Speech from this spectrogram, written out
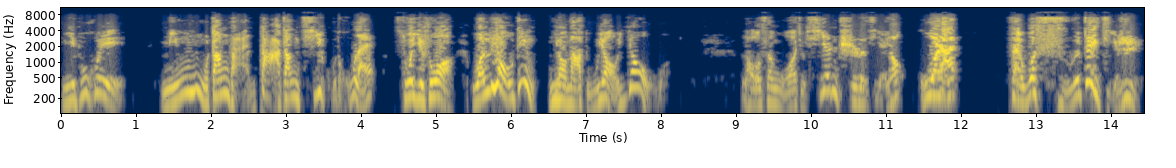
你不会明目张胆、大张旗鼓的胡来。所以说我料定你要拿毒药药我，老僧我就先吃了解药。果然，在我死这几日。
